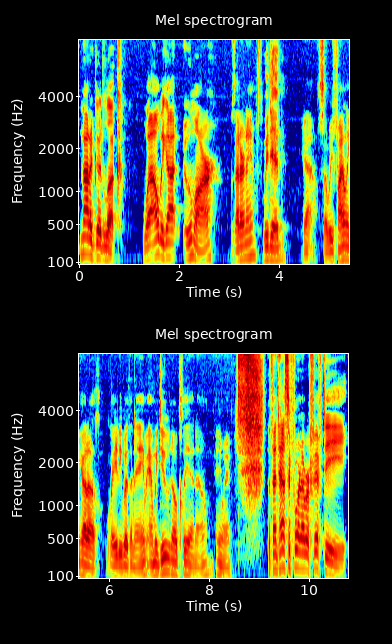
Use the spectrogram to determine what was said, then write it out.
Not a good look. Well, we got Umar. Was that her name? We did. Yeah. So we finally got a lady with a name, and we do know Clea now. Anyway, the Fantastic Four number 50.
